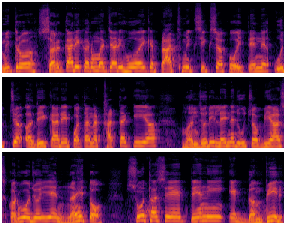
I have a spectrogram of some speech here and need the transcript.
મિત્રો, સરકારી કર્મચારી હોય કે પ્રાથમિક શિક્ષક હોય, તેને ઉચ્ચ અધિકારી પોતાના ખાતાકીય મંજૂરી લઈને જ ઉચ્ચ અભ્યાસ કરવો જોઈએ. નહીં તો શું થશે? તેની એક ગંભીર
